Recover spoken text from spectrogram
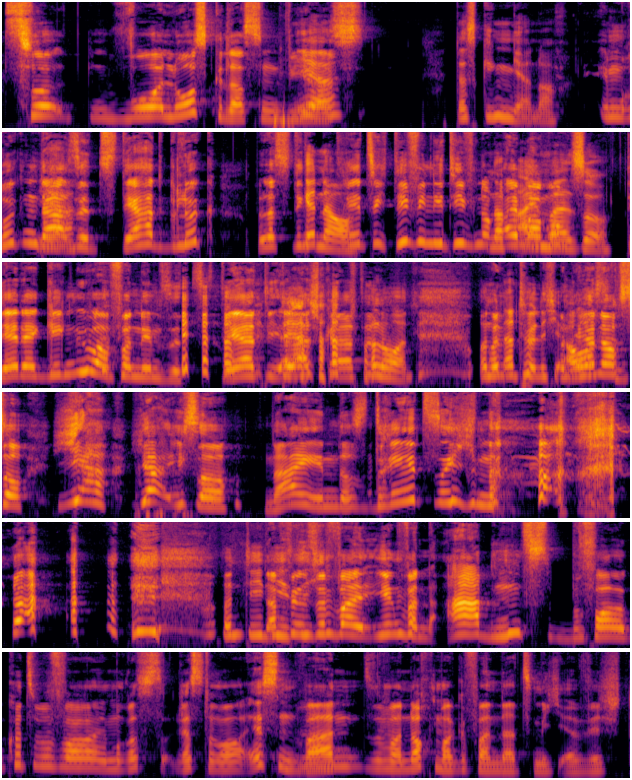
zur, wo er losgelassen wird, Ja. Das ging ja noch. im Rücken da Ja. sitzt, der hat Glück, weil das Ding Genau. dreht sich definitiv noch, Noch einmal, einmal so. Der, der gegenüber von dem sitzt, der hat die Der hat Arschkarte. verloren. Und, natürlich und auch. er noch so, ja, ja, ich so, nein, das dreht sich noch. Und die, die Dafür sich, sind wir irgendwann abends, bevor, kurz bevor wir im Rest Restaurant essen Mhm. waren, sind wir nochmal gefahren, da hat es mich erwischt.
